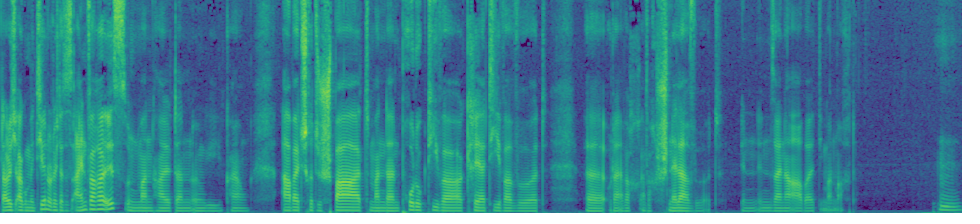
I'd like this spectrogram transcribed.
dadurch argumentieren, dadurch, dass es einfacher ist und man halt dann irgendwie, keine Ahnung, Arbeitsschritte spart, man dann produktiver, kreativer wird äh, oder einfach, einfach schneller wird in, in seiner Arbeit, die man macht. Hm.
